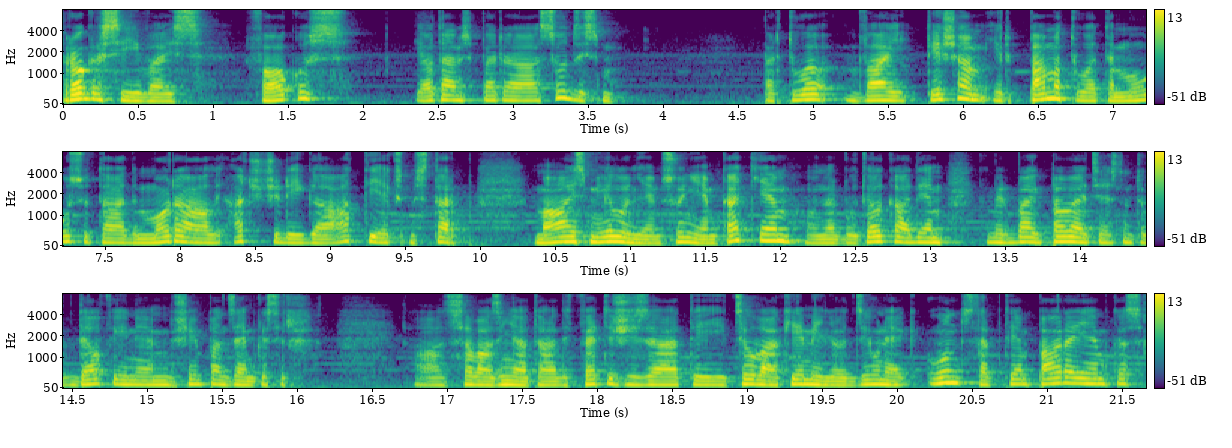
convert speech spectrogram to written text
progresīvais fokus, jautājums par uh, sudzismu. Par to, vai tiešām ir pamatota mūsu tāda morāli atšķirīgā attieksme starp mājas mīluļiem, suņiem, kaķiem un varbūt vēl kādiem, kam ir baigi paveicies, nu, tur delfīniem, šimpanzēm, kas ir uh, savā ziņā tādi fetišizēti, cilvēki iemīļot dzīvnieki, un starp tiem pārējiem, kas,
